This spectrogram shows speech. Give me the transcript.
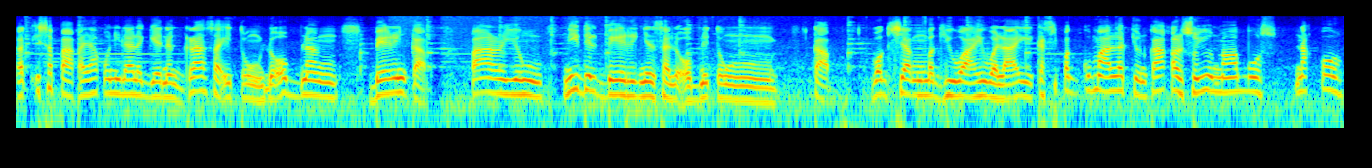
At isa pa, kaya ko nilalagyan ng grasa itong loob ng bearing cap para yung needle bearing niyan sa loob nitong cap wag siyang maghiwa-hiwalay. Kasi pag kumalat yun kakalso yun mga boss. Nako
